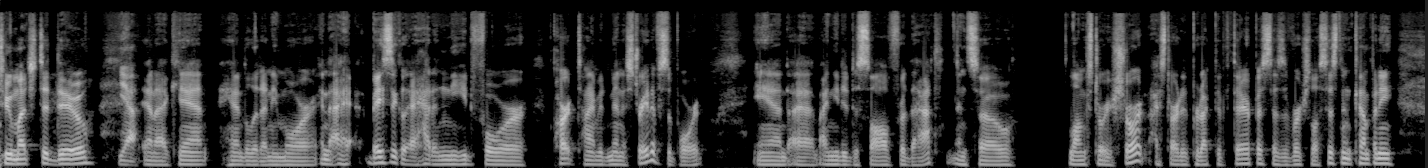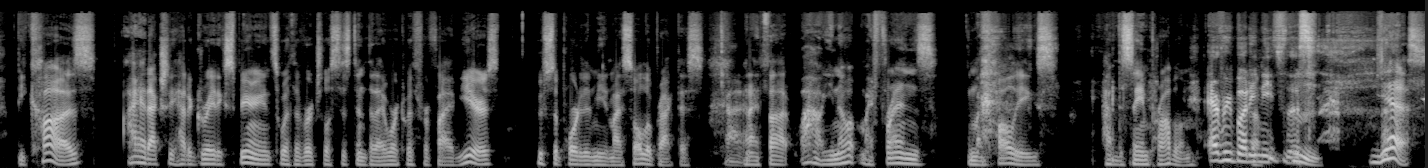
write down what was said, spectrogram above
Too much to do yeah. and i can't handle it anymore. And i basically i had a need for part-time administrative support and I, I needed to solve for that. And so long story short i started productive therapist as a virtual assistant company because i had actually had a great experience with a virtual assistant that i worked with for five years who supported me in my solo practice. And I thought, wow, you know what? My friends and my colleagues have the same problem. Everybody so, needs this. Hmm, yes.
